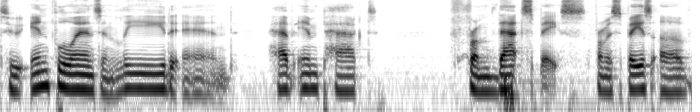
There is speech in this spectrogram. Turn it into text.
to influence and lead and have impact from that space from a space of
